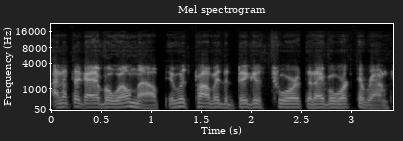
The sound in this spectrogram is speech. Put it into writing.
I don't think I ever will now. It was probably the biggest tour that I ever worked around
